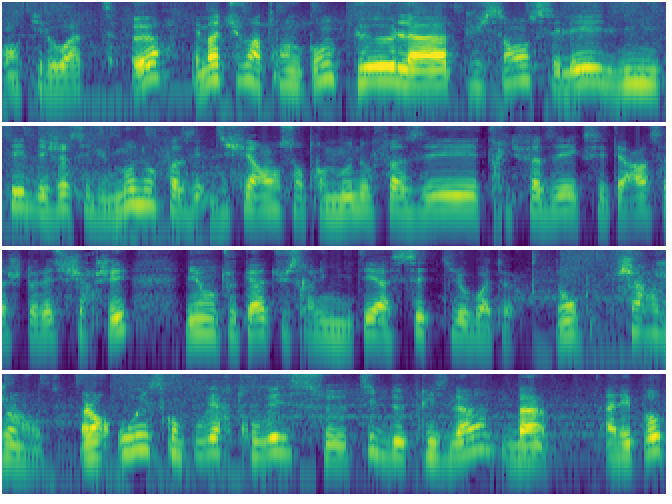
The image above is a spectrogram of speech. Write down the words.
en kilowatts-heure, et bah tu vas te rendre compte que la puissance elle est limitée, déjà c'est du monophasé, différence entre monophasé, triphasé, etc. Ça je te laisse chercher, mais en tout cas tu seras limité à 7 kWh. Donc charge lente. Alors où est-ce qu'on pouvait retrouver ce type de prise là Ben à l'époque,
